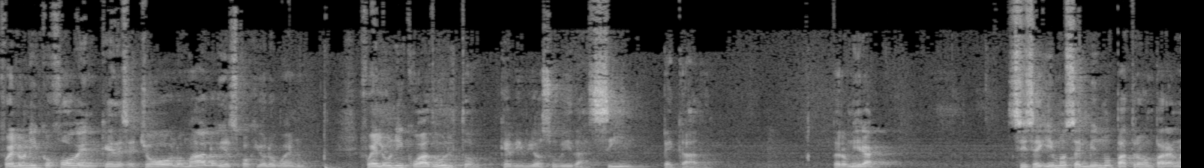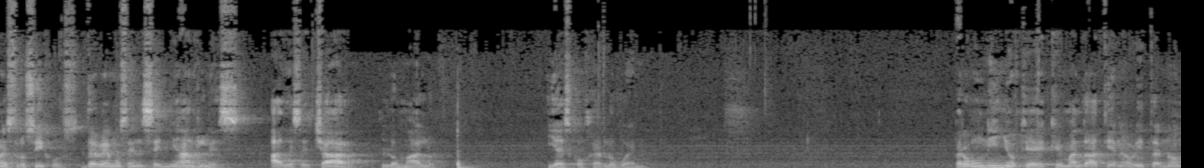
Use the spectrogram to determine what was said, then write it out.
Fue el único joven que desechó lo malo y escogió lo bueno. Fue el único adulto que vivió su vida sin pecado. Pero mira, si seguimos el mismo patrón para nuestros hijos, debemos enseñarles a desechar lo malo y a escoger lo bueno. Pero un niño, ¿qué, qué maldad tiene ahorita? No,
